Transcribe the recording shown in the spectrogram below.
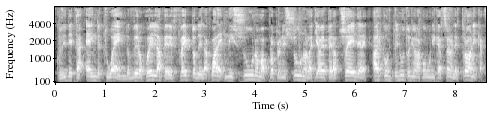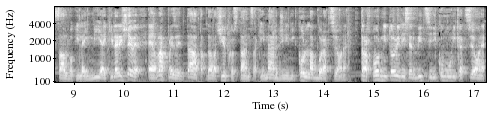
cosiddetta end-to-end, ovvero quella per effetto della quale nessuno, ma proprio nessuno, la chiave chiave per accedere al contenuto di una comunicazione elettronica, salvo chi la invia e chi la riceve, è rappresentata dalla circostanza che i margini di collaborazione tra fornitori di servizi di comunicazione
